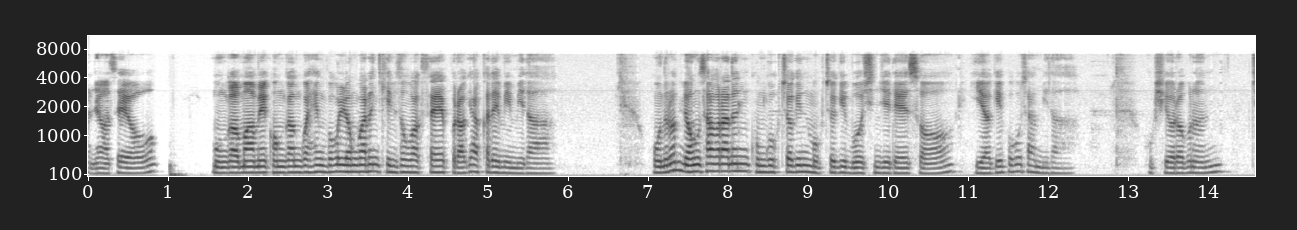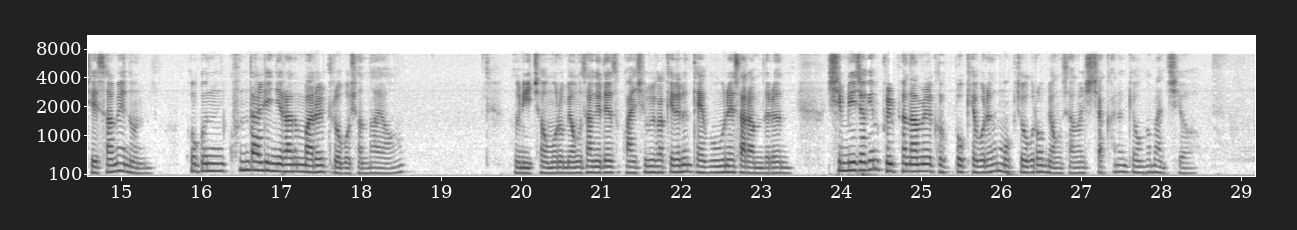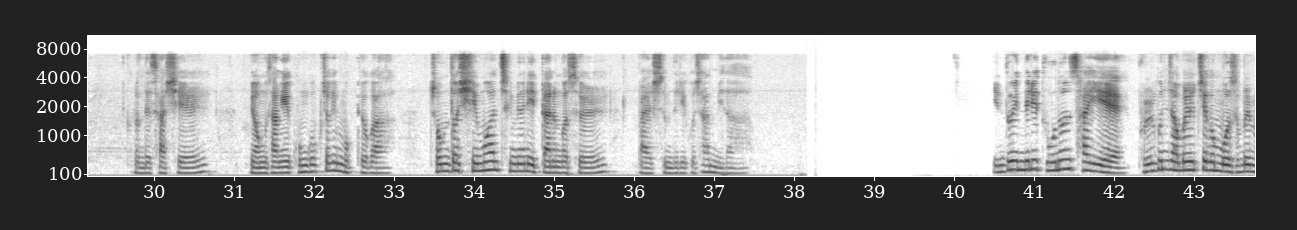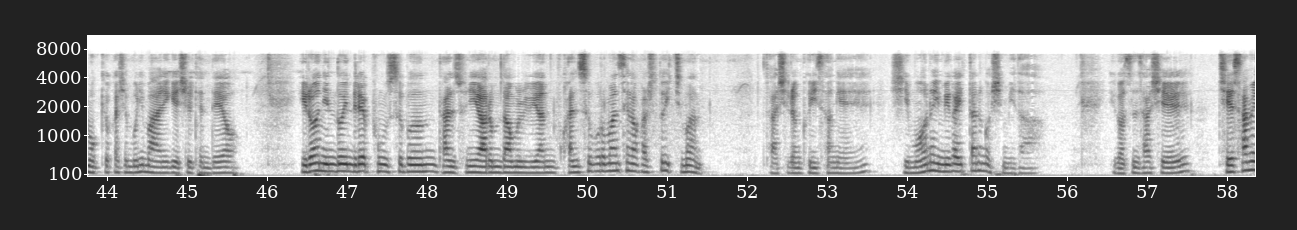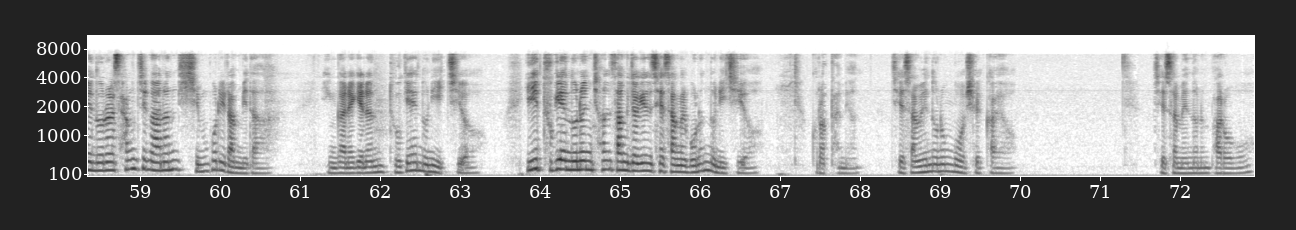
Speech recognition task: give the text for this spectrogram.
안녕하세요. 몸과 마음의 건강과 행복을 연구하는 김성 박사의 불학의 아카데미입니다. 오늘은 명상을 하는 궁극적인 목적이 무엇인지에 대해서 이야기해보고자 합니다. 혹시 여러분은 제3의 눈 혹은 쿤달린이라는 말을 들어보셨나요? 흔히 처음으로 명상에 대해서 관심을 갖게 되는 대부분의 사람들은 심리적인 불편함을 극복해보려는 목적으로 명상을 시작하는 경우가 많지요. 그런데 사실 명상의 궁극적인 목표가 좀 더 심오한 측면이 있다는 것을 말씀드리고자 합니다. 인도인들이 두 눈 사이에 붉은 점을 찍은 모습을 목격하신 분이 많이 계실 텐데요. 이런 인도인들의 풍습은 단순히 아름다움을 위한 관습으로만 생각할 수도 있지만 사실은 그 이상의 심오한 의미가 있다는 것입니다. 이것은 사실 제3의 눈을 상징하는 심볼이랍니다. 인간에게는 두 개의 눈이 있지요. 이 두 개의 눈은 현상적인 세상을 보는 눈이지요. 그렇다면 제3의 눈은 무엇일까요? 제3의 눈은 바로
